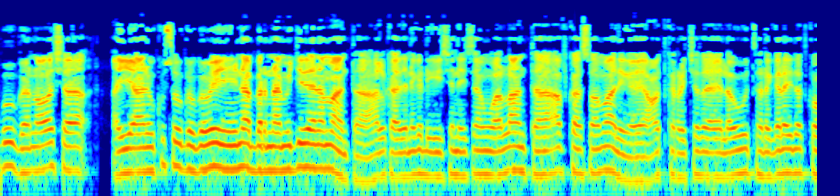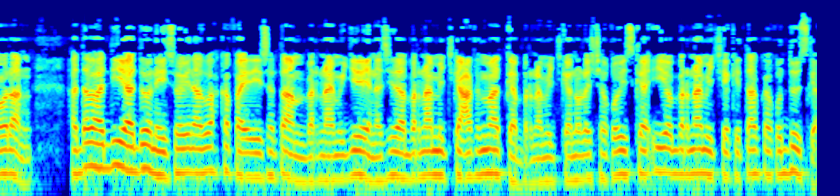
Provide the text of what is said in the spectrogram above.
buugga nolosha ayaanu ku soo gabgabayneynaa barnaamijyadeena maanta. Halkaad inaga dhegeysanaysaan waa laanta afka soomaaliga ee codka rajada ee lagu talagalay dadkao dhan. Haddaba haddii aad doonayso inaad wax ka faa'iidaysataan barnaamijyadeena sida barnaamijka caafimaadka barnaamijka nolosha qoyska iyo barnaamijka kitaabka quduuska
